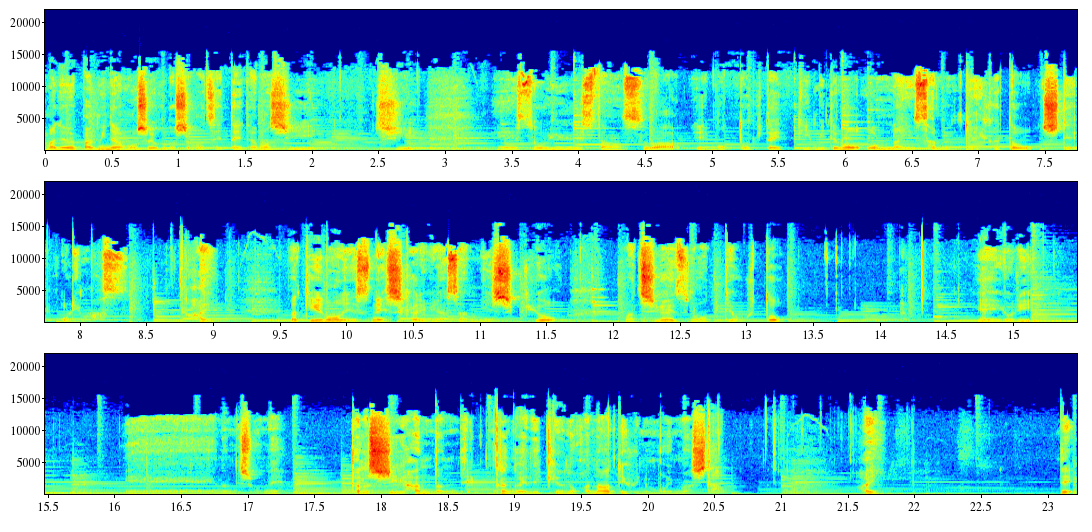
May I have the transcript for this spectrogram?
まあ、でもやっぱみんな面白いことした方が絶対楽しいしえー、そういうスタンスは、持っておきたいっていう意味でもオンラインサロンという言い方をしております。はい、まあ、っていうのをですねしっかり皆さん認識を間違えずに持っておくと、えー、より、えー、何でしょうね正しい判断で考えできるのかなというふうに思いました。はいで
